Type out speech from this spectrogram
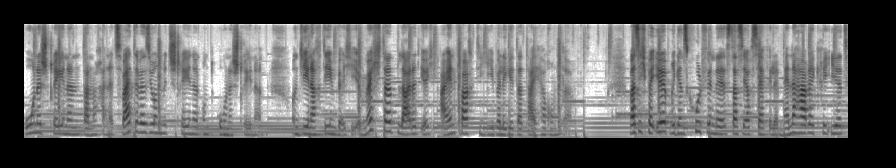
ohne Strähnen, dann noch eine zweite Version mit Strähnen und ohne Strähnen. Und je nachdem, welche ihr möchtet, ladet ihr euch einfach die jeweilige Datei herunter. Was ich bei ihr übrigens cool finde, ist, dass sie auch sehr viele Männerhaare kreiert.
